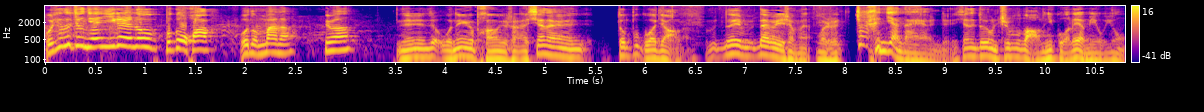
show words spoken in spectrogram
我现在挣钱一个人都不够花，我怎么办呢？对吧？那我那个朋友就说，现在都不裹脚了，那那为什么？我说这很简单呀，现在都用支付宝了，你裹了也没有用，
